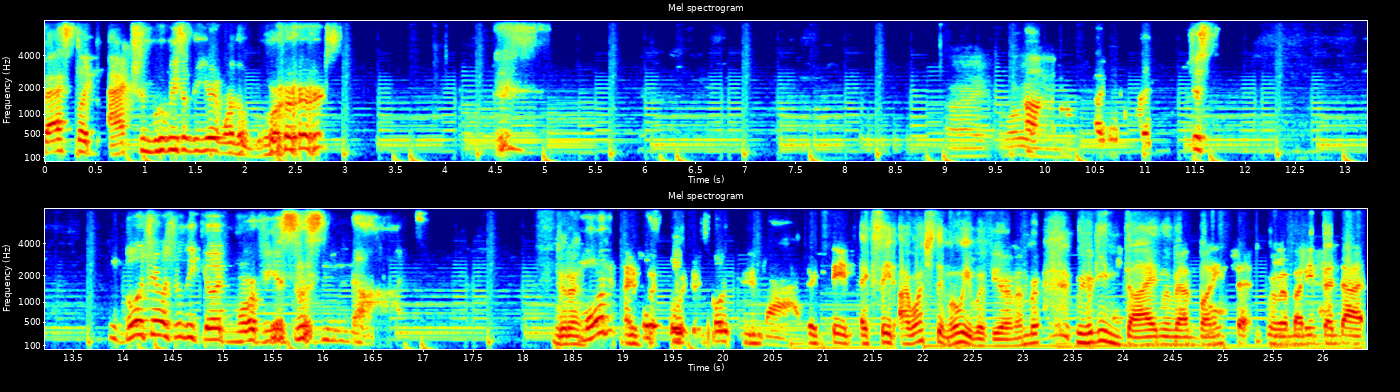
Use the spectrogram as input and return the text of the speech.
best like action movies of the year and one of the worst. All right, what we gonna do? Like, like, just Bullet Train was really good. Morbius was not. Dude, Morbius I- was totally. Exceed, exceed. I watched the movie with you. Remember? We fucking died when Bad Bunny said when Bad Bunny said that.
